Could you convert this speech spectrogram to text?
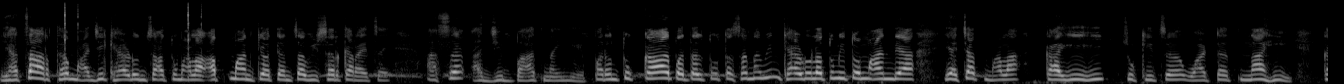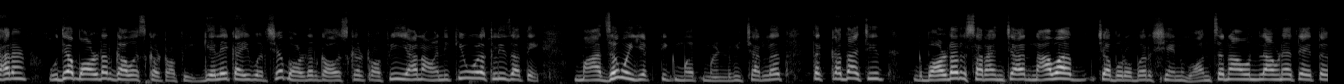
ह्याचा अर्थ माझी खेळाडूंचा तुम्हाला अपमान किंवा त्यांचा विसर करायचा आहे असं अजिबात नाही आहे परंतु काळ बदलतो तसं नवीन खेळाडूला तुम्ही तो मान द्या याच्यात मला काहीही चुकीचं वाटत नाही. कारण उद्या बॉर्डर गावस्कर ट्रॉफी गेले काही वर्ष बॉर्डर गावस्कर ट्रॉफी या नावाने ती ओळखली जाते. माझं वैयक्तिक मत म्हण विचारलं तर कदाचित बॉर्डर सरांच्या नावाच्या बरोबर शेन वॉनचं नाव लावण्यात येतं.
